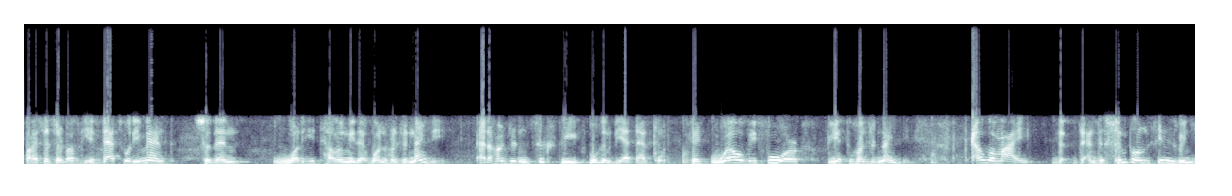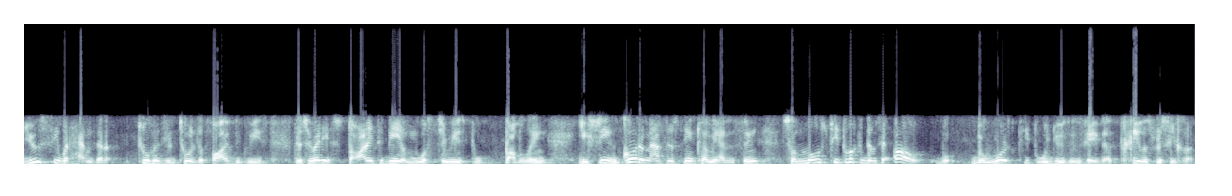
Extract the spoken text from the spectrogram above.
But I said to Rabbi, if that's what he meant, so then what are you telling me that 190? At 160, we're going to be at that point. Okay, well before we get to 190. LMI, the, and the simple understanding is when you see what happens at 200, 205 degrees, there's already starting to be a more serious bu- bubbling. You see good amounts of steam coming out of this thing. So most people look at them and say, oh, w- the words people would use is say the tchilas resicha.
